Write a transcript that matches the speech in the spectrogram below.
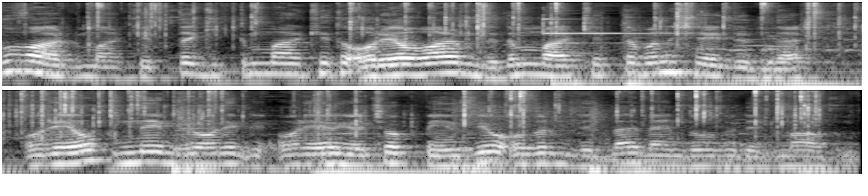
bu vardı markette. Gittim markete Oreo var mı dedim. Markette bana şey dediler. Oreo, Negro Oreo- Oreo'ya çok benziyor. Olur mu dediler. Ben de olur dedim aldım.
